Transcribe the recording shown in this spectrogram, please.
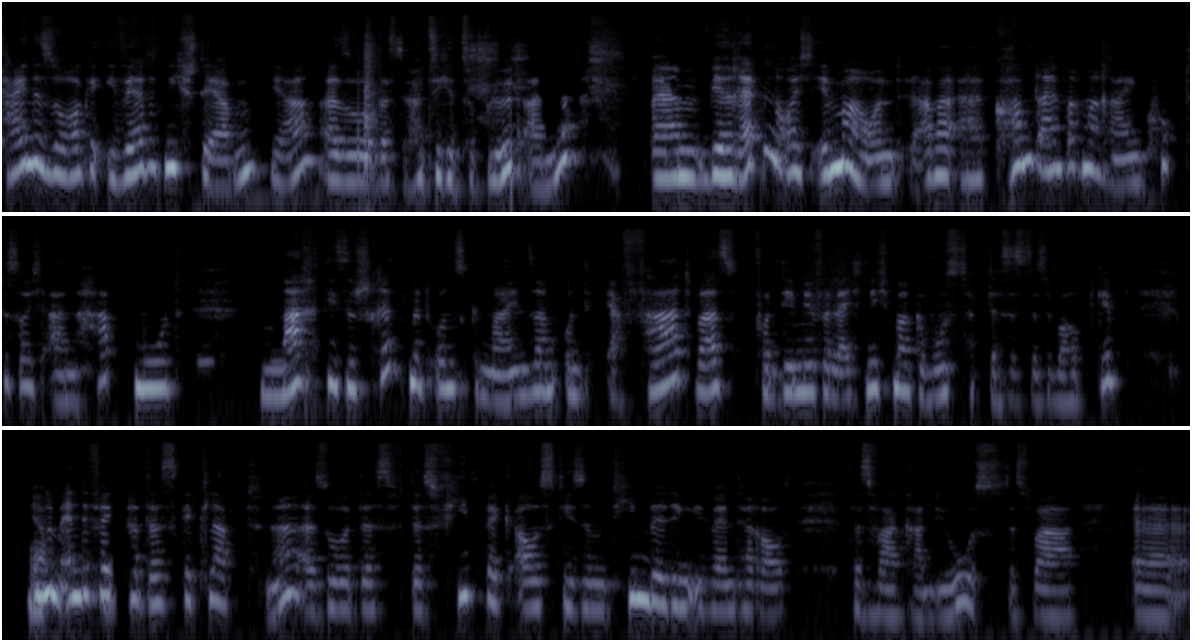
keine Sorge, ihr werdet nicht sterben, ja, also das hört sich jetzt so blöd an, ne? ähm, wir retten euch immer und, aber äh, kommt einfach mal rein, guckt es euch an, habt Mut, macht diesen Schritt mit uns gemeinsam und erfahrt was, von dem ihr vielleicht nicht mal gewusst habt, dass es das überhaupt gibt. Und ja. im Endeffekt hat das geklappt. Ne? Also das, das Feedback aus diesem Teambuilding-Event heraus, das war grandios. Das war äh,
